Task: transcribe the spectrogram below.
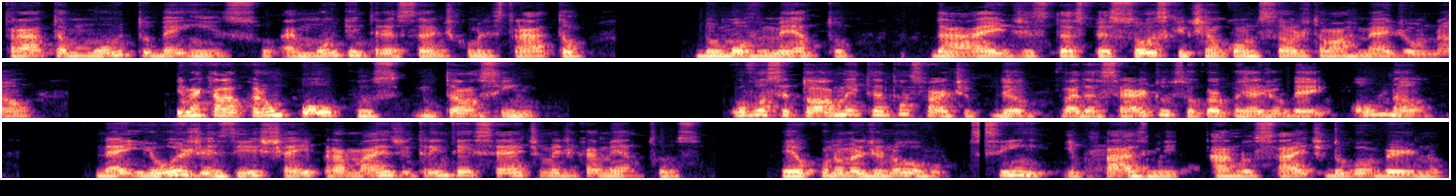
trata muito bem isso. É muito interessante como eles tratam do movimento da AIDS, das pessoas que tinham condição de tomar remédio ou não. E naquela época eram poucos. Então, assim, ou você toma e tenta a sorte. Deu, vai dar certo, seu corpo reagiu bem ou não. Né? E hoje existe aí para mais de 37 medicamentos. Eu com o número de novo? Sim, e pasme, está no site do governo.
